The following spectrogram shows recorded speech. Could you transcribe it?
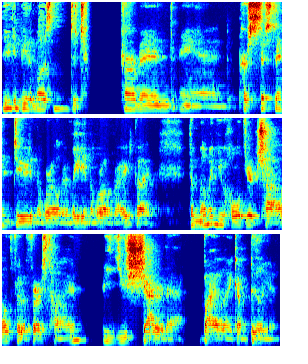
you could be the most determined and persistent dude in the world or lady in the world, right? But the moment you hold your child for the first time, you shatter that by like a 1000000000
